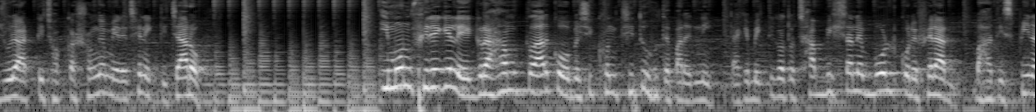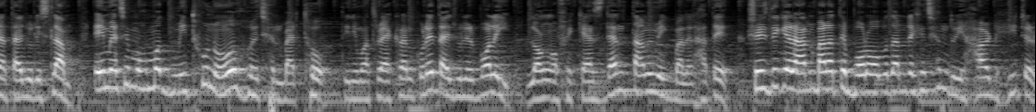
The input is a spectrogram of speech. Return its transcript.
জুড়ে আটটি ছক্কার সঙ্গে মেরেছেন একটি চারও ইমন ফিরে গেলে গ্রাহাম ক্লার্কও বেশিক্ষণ থিতু হতে পারেননি। তাকে ব্যক্তিগত ছাব্বিশ রানে বোল্ড করে ফেরান বাহাতি স্পিনার তাইজুল ইসলাম। এই ম্যাচে মোহাম্মদ মিথুনও হয়েছেন ব্যর্থ। তিনি মাত্র এক রান করে তাইজুলের বলেই লং অফে ক্যাচ দেন তামিম ইকবালের হাতে। শেষ দিকে রান বাড়াতে বড় অবদান রেখেছেন দুই হার্ড হিটার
